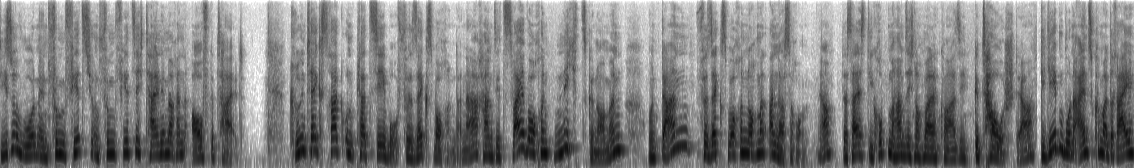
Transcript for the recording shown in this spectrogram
Diese wurden in 45 und 45 Teilnehmerinnen aufgeteilt. Grünteextrakt und Placebo für sechs Wochen. Danach haben sie zwei Wochen nichts genommen und dann für sechs Wochen nochmal andersherum. Ja? Das heißt, die Gruppen haben sich nochmal quasi getauscht. Ja? Gegeben wurde 1,3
